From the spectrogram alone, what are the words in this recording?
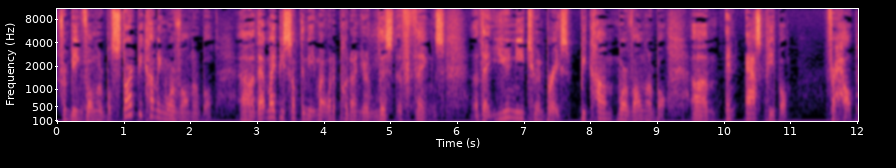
from being vulnerable. Start becoming more vulnerable. Uh, that might be something that you might want to put on your list of things that you need to embrace. Become more vulnerable um, and ask people for help.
